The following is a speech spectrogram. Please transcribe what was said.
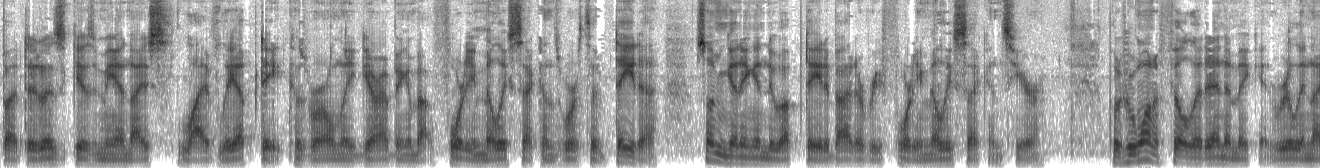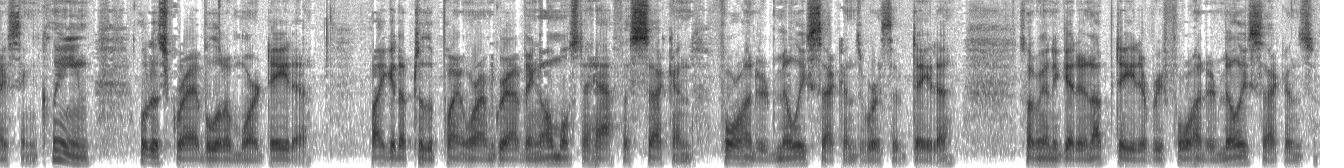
but it is, gives me a nice lively update because we're only grabbing about 40 milliseconds worth of data. So I'm getting a new update about every 40 milliseconds here. But if we want to fill it in and make it really nice and clean we'll just grab a little more data. If I get up to the point where I'm grabbing almost a half a second 400 milliseconds worth of data so I'm going to get an update every 400 milliseconds,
